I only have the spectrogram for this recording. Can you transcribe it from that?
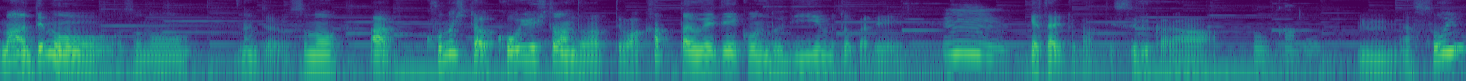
まあでも、その、なんていうの、その、あ、この人はこういう人なんだなって分かった上で今度 DM とかでうん。やったりとかってするから、そうかも。うん、そういう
